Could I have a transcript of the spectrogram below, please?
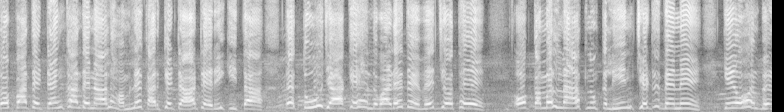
ਤੋਪਾਂ ਤੇ ਟੈਂਕਾਂ ਦੇ ਨਾਲ ਹਮਲੇ ਕਰਕੇ ਢਾਹ ਢੇਰੀ ਕੀਤਾ ਤੇ ਤੂੰ ਜਾ ਕੇ ਹੰਦਵਾੜੇ ਦੇ ਵਿੱਚ ਉਥੇ ਉਹ ਕਮਲਨਾਥ ਨੂੰ ਕਲੀਨ ਚਿੱਟਦੇ ਨੇ ਕਿ ਉਹ ਬ-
